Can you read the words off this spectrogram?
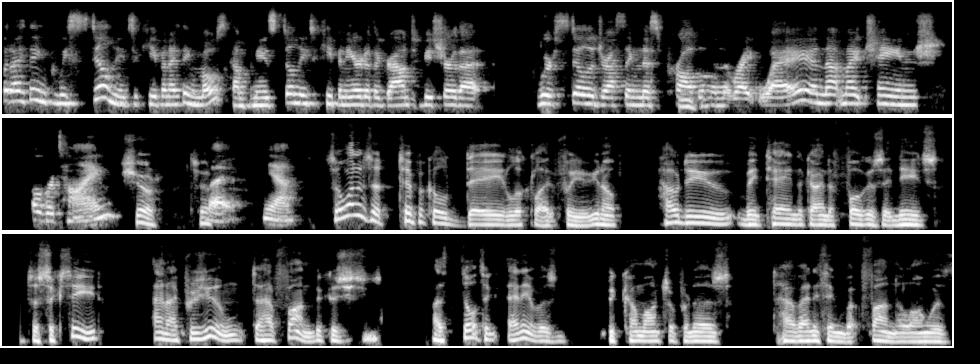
But I think we still need to keep, and I think most companies still need to keep an ear to the ground to be sure that we're still addressing this problem mm-hmm. in the right way. And that might change over time. Sure, sure. But yeah. So, what does a typical day look like for you? You know, how do you maintain the kind of focus it needs to succeed? And I presume to have fun because I don't think any of us become entrepreneurs to have anything but fun along with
